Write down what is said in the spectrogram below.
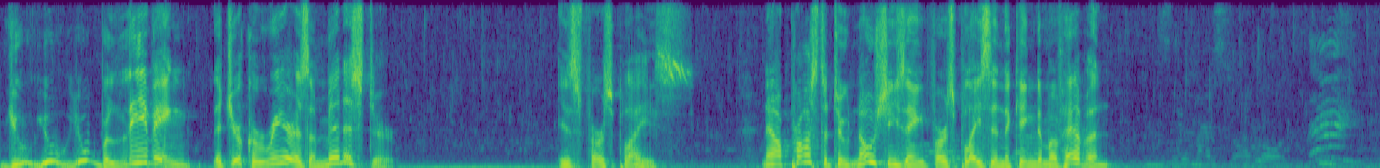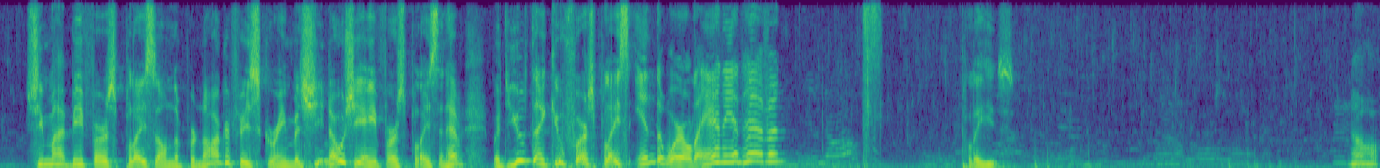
you you you believing that your career as a minister is first place. Now, a prostitute knows she's ain't first place in the kingdom of heaven. She might be first place on the pornography screen, but she knows she ain't first place in heaven. But you think you first place in the world and in heaven? Please. No.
